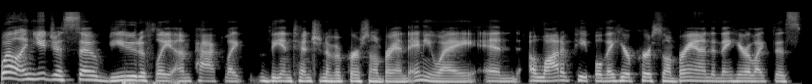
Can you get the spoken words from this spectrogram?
Well, and you just so beautifully unpacked like the intention of a personal brand anyway. And a lot of people they hear personal brand and they hear like this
